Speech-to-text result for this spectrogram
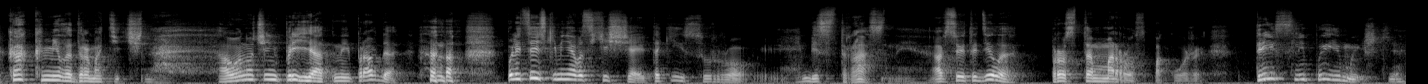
как мелодраматично. А он очень приятный, правда? Полицейские меня восхищают, такие суровые, бесстрастные. А все это дело просто мороз по коже. Три слепые мышки.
